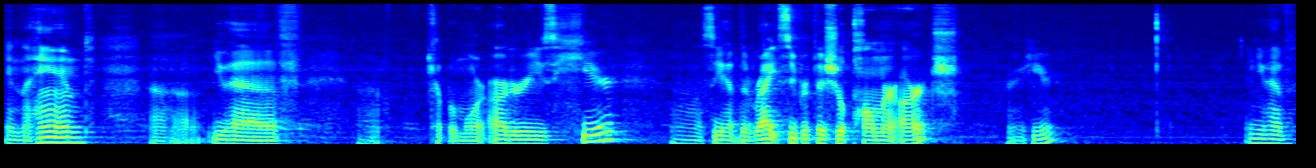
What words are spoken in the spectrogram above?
In the hand, uh, you have uh, a couple more arteries here. Uh, so you have the right superficial palmar arch right here. And you have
